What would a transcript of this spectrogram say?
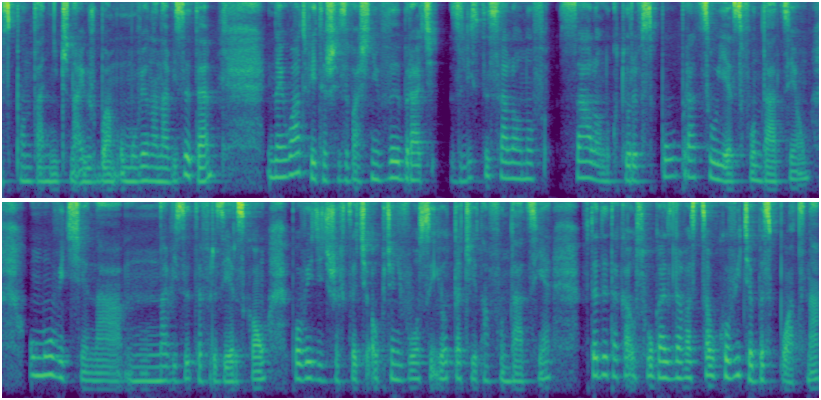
spontaniczne, już byłam umówiona na wizytę. I najłatwiej też jest właśnie wybrać z listy salonów salon, który współpracuje z fundacją, umówić się na, na wizytę fryzjerską, powiedzieć, że chcecie obciąć włosy i oddać je na fundację. Wtedy taka usługa jest dla Was całkowicie bezpłatna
